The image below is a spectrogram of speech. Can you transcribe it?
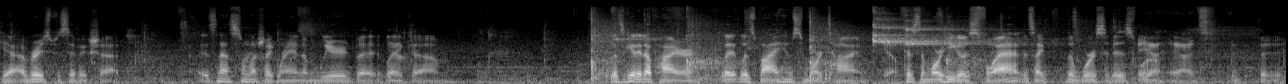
yeah, a very specific shot. It's not so much like random weird, but like, um, let's get it up higher. Let, let's buy him some more time. Because the more he goes flat, it's like the worse it is for Yeah, him. yeah. It's the, the,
